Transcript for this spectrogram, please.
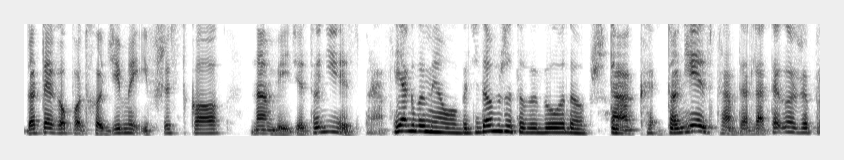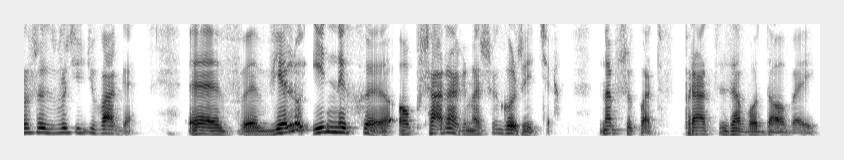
do tego podchodzimy i wszystko nam wyjdzie. To nie jest prawda. Jakby miało być dobrze, to by było dobrze. Tak, to nie jest prawda, dlatego że proszę zwrócić uwagę, e, w wielu innych e, obszarach naszego życia, na przykład w pracy zawodowej,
